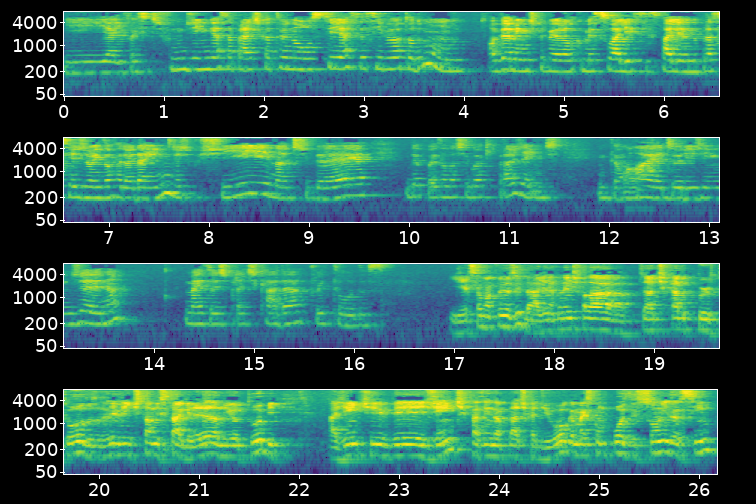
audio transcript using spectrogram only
E aí foi se difundindo e essa prática tornou-se acessível a todo mundo. Obviamente, primeiro ela começou ali se espalhando para as regiões ao redor da Índia, tipo China, Tibete, e depois ela chegou aqui pra gente. Então ela é de origem indiana, mas hoje praticada por todos. E essa é uma curiosidade, né? Quando a gente fala praticado por todos, às vezes a gente está no Instagram, no YouTube, a gente vê gente fazendo a prática de yoga, mas com posições assim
